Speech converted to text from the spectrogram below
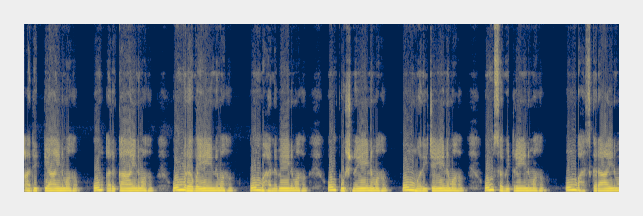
आदित्याय नमः ओम अर्काय नम ओम रवये नम ओम भानवे नम ओम पुष्णये नम ओम मरीचये नम ओम सवित्रे नम ओम भास्कराय नम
